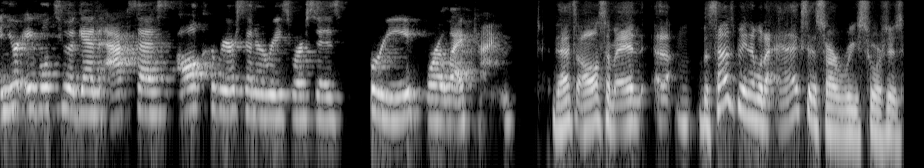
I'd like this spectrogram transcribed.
and you're able to again access all Career Center resources free for a lifetime. That's awesome. And uh, besides being able to access our resources,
